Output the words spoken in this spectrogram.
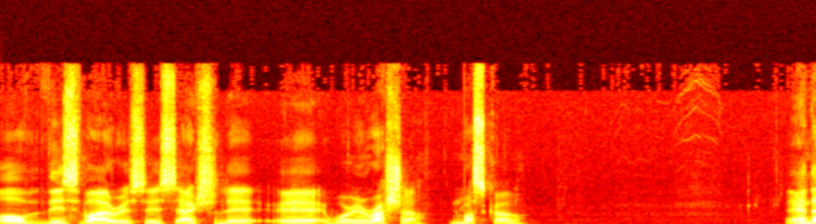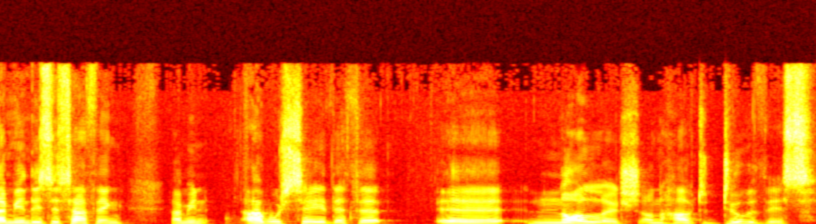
of these viruses actually uh, were in Russia, in Moscow. And I mean, this is something, I mean, I would say that the uh, knowledge on how to do this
